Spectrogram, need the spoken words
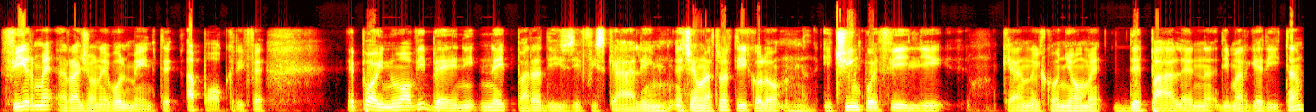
firme ragionevolmente apocrife. E poi nuovi beni nei paradisi fiscali. E c'è un altro articolo, i cinque figli che hanno il cognome De Palen di Margherita,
